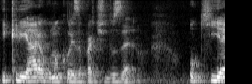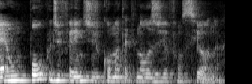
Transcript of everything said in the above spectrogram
e criar alguma coisa a partir do zero. O que é um pouco diferente de como a tecnologia funciona.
